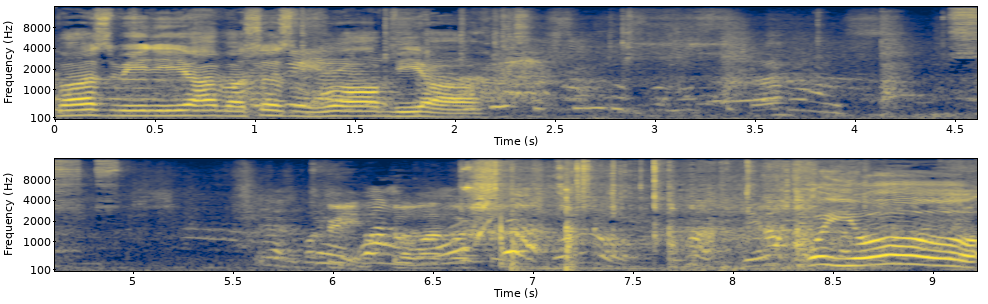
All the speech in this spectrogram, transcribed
ah. video, versus Roar video. Oh yo!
